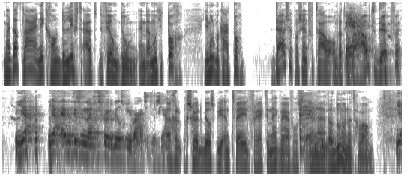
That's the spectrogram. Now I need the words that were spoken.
Maar dat Lara en ik gewoon de lift uit de film doen. En dan moet je toch, je moet elkaar toch duizend procent vertrouwen om dat Ja. überhaupt te durven. Ja, ja, en het is een eh, gescheurde bilspierwaartje, dus ja. Een ge- gescheurde bilspier en twee verrekte nekwervels. En eh, dan doen we het gewoon. Ja,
